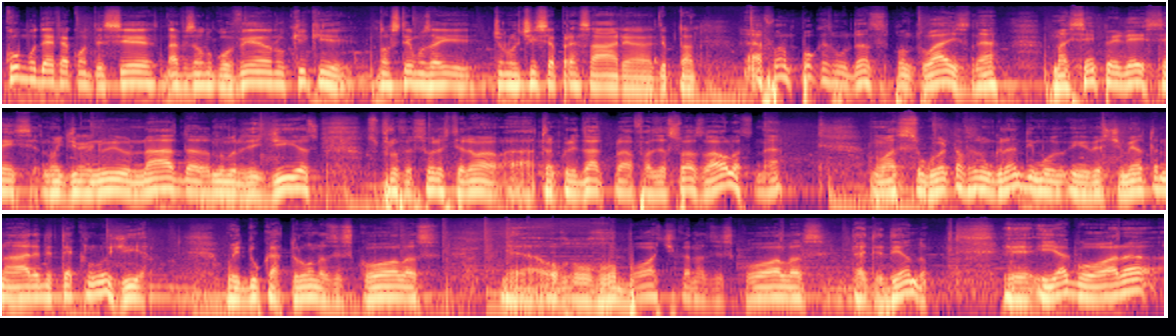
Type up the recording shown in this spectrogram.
como deve acontecer na visão do governo? O que, que nós temos aí de notícia para essa área, deputado? É, foram poucas mudanças pontuais, né? Mas sem perder a essência. Não diminuiu nada o número de dias. Os professores terão a, a tranquilidade para fazer suas aulas, né? O governo está fazendo um grande investimento na área de tecnologia. O Educatron nas escolas, é, o, o robótica nas escolas, tá entendendo? É, e agora,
